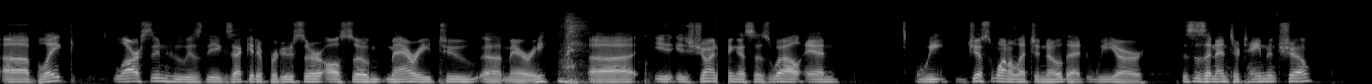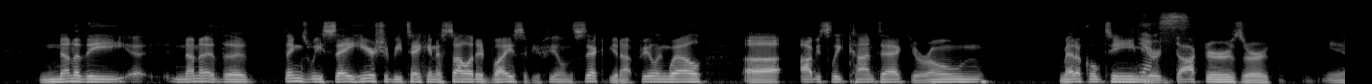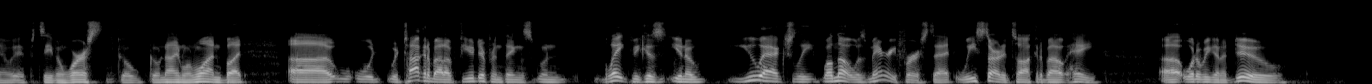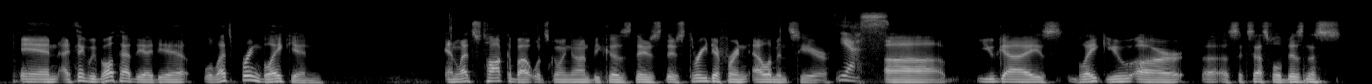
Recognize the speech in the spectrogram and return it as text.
Uh, Blake Larson, who is the executive producer, also married to uh, Mary, uh, is joining us as well. And we just want to let you know that we are. This is an entertainment show. None of the uh, none of the things we say here should be taken as solid advice. If you're feeling sick, if you're not feeling well, uh, obviously contact your own medical team, your doctors, or you know if it's even worse, go go nine one one. But uh, we're, we're talking about a few different things when Blake, because you know you actually, well, no, it was Mary first that we started talking about. Hey, uh, what are we going to do? And I think we both had the idea. Well, let's bring Blake in, and let's talk about what's going on because there's there's three different elements here. Yes. Uh, you guys, Blake, you are a, a successful business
